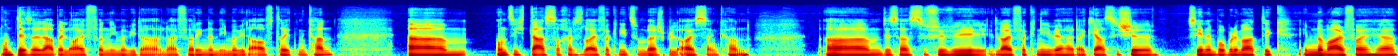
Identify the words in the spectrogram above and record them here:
und das halt auch bei Läufern immer wieder, Läuferinnen immer wieder auftreten kann ähm, und sich das auch als Läuferknie zum Beispiel äußern kann. Ähm, das heißt, für wie Läuferknie wäre halt eine klassische Sehnenproblematik im Normalfall, ja.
